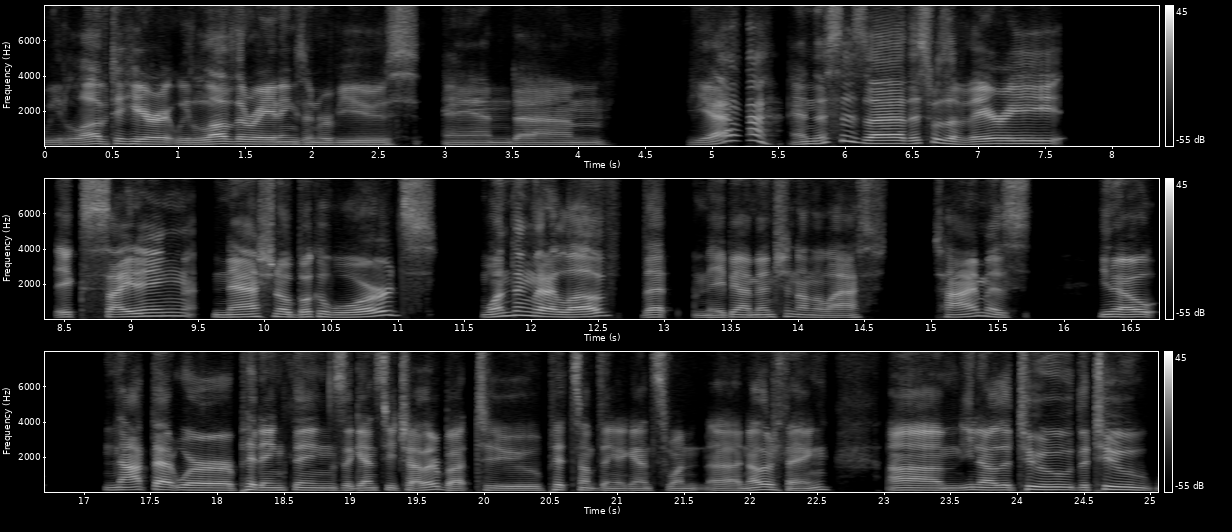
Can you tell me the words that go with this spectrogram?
we love to hear it. We love the ratings and reviews. And um yeah, and this is uh this was a very exciting National Book Awards. One thing that I love that maybe I mentioned on the last time is you know, not that we're pitting things against each other, but to pit something against one uh, another thing. Um, you know, the two the two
